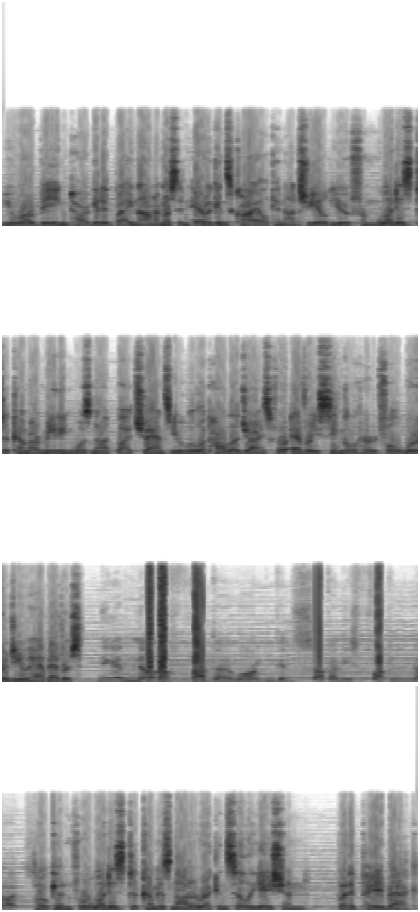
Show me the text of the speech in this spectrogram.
You are being targeted by anonymous and arrogance Kyle cannot shield you from what is to come our meeting was not by chance you will apologize for every single hurtful word you have ever Nigga, no the fuck I won't. You can suck on these fucking nuts. spoken for what is to come is not a reconciliation, but a payback.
